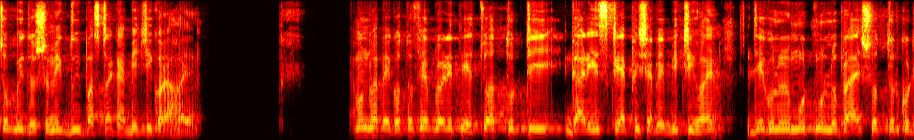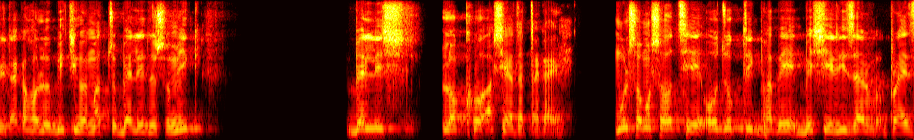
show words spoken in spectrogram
চব্বিশ দশমিক দুই পাঁচ টাকায় বিক্রি করা হয়। এমন ভাবে গত ফেব্রুয়ারিতে চুয়াত্তরটি গাড়ি স্ক্র্যাপ হিসাবে বিক্রি হয়, যেগুলোর মোট মূল্য প্রায় সত্তর কোটি টাকা হলেও বিক্রি হয় মাত্র বিয়াল্লিশ দশমিক বিয়াল্লিশ লক্ষ আশি হাজার টাকায়। মূল সমস্যা হচ্ছে অযৌক্তিকভাবে বেশি রিজার্ভ প্রাইস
